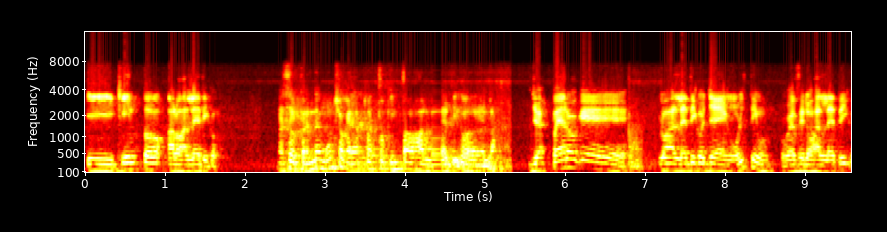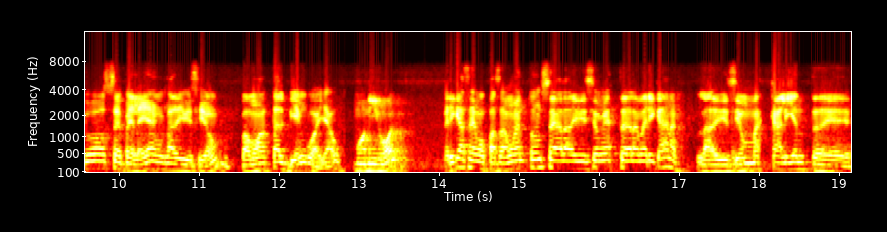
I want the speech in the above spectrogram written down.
y quinto a los Atléticos. Me sorprende mucho que hayas puesto quinto a los Atléticos, de verdad. Yo espero que los Atléticos lleguen últimos, porque si los Atléticos se pelean la división, vamos a estar bien guayados. Monibol. ¿qué hacemos? Pasamos entonces a la división este de la americana, la división más caliente de,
